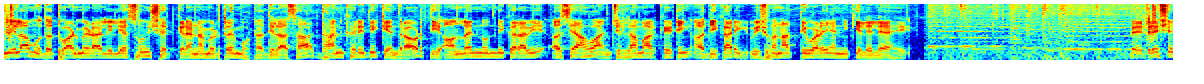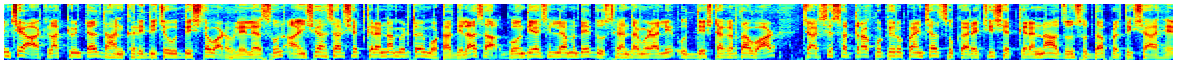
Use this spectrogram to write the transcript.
निला मुदतवाढ मिळालेली असून शेतकऱ्यांना मिळतोय मोठा दिलासा. धान खरेदी केंद्रावरती ऑनलाईन नोंदणी करावी असे आवाहन जिल्हा मार्केटिंग अधिकारी विश्वनाथ तिवाडे यांनी केलेले आहे. फेडरेशनचे आठ लाख क्विंटल धान खरेदीचे उद्दिष्ट वाढवलेले असून ऐंशी हजार शेतकऱ्यांना मिळतोय मोठा दिलासा. गोंदिया जिल्ह्यामध्ये दुसऱ्यांदा मिळाली उद्दिष्टाकरता वाढ चारशे सतरा कोटी रुपयांच्या चुकाऱ्याची शेतकऱ्यांना अजूनसुद्धा प्रतीक्षा आहे.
